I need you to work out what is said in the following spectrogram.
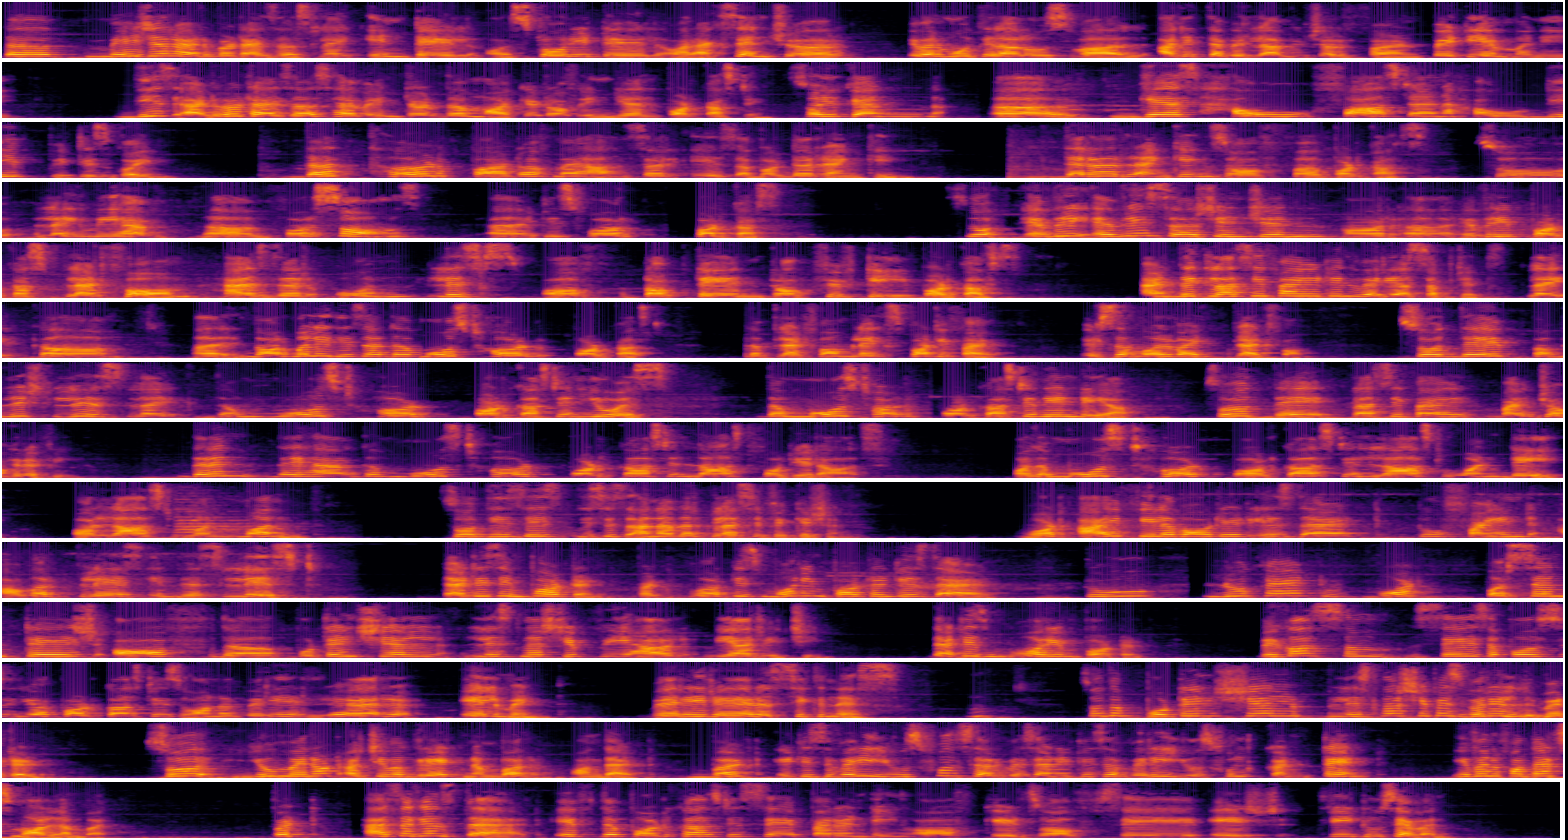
the major advertisers like Intel or Storytel or Accenture, even Motilal Oswal, Aditya Birla Mutual Fund, Paytm Money, these advertisers have entered the market of Indian podcasting. So you can uh, guess how fast and how deep it is going. The third part of my answer is about the ranking. There are rankings of uh, podcasts. So, like we have uh, for songs, uh, it is for podcasts. So every every search engine or uh, every podcast platform has their own lists of top ten, top fifty podcasts, and they classify it in various subjects. Like uh, normally, these are the most heard podcasts the platform like Spotify. It's a worldwide platform. So they publish lists like the most heard podcast in US, the most heard podcast in India. So they classify by geography. Then they have the most heard podcast in last 48 hours or the most heard podcast in last one day or last one month. So this is this is another classification. What I feel about it is that to find our place in this list that is important. But what is more important is that to look at what percentage of the potential listenership we are we are reaching. That is more important. Because some say suppose your podcast is on a very rare ailment very rare sickness. Hmm? so the potential listenership is very limited so you may not achieve a great number on that but it is a very useful service and it is a very useful content even for that small number but as against that, if the podcast is, say, parenting of kids of, say, age 3 to 7,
